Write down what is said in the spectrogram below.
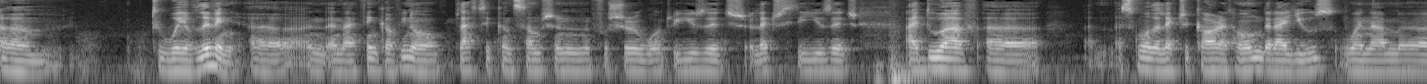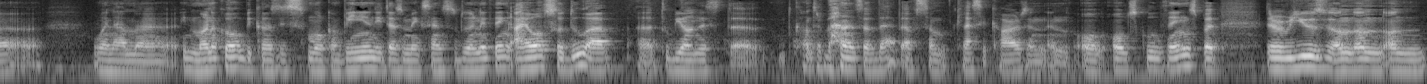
um, to way of living uh, and and I think of you know plastic consumption for sure water usage electricity usage. I do have uh, a small electric car at home that I use when I'm uh, when I'm uh, in Monaco because it's more convenient it doesn't make sense to do anything. I also do have uh, to be honest uh, counterbalance of that of some classic cars and, and old, old school things but they're used on, on, on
